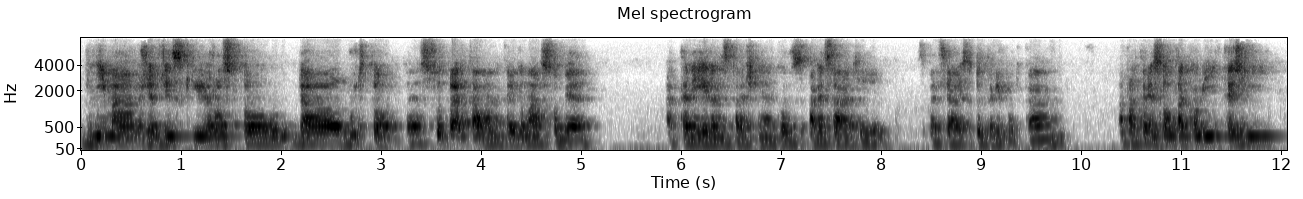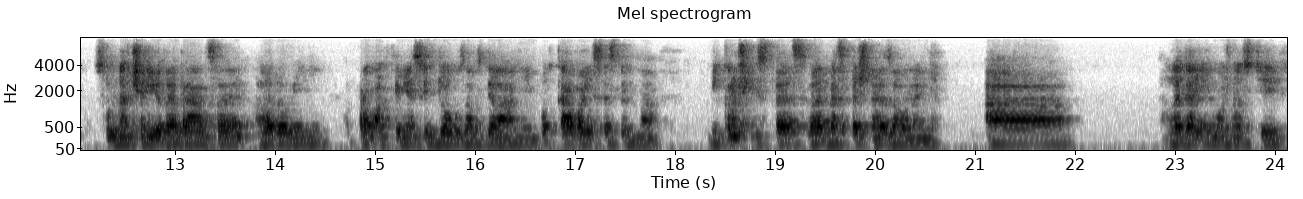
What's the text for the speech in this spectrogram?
vnímám, že vždycky rostou dál buď to, to je super talent, který to má v sobě, a ten je jeden strašně jako z 50 specialistů, který potkám. A pak tady jsou takový, kteří jsou nadšený do té práce, hladoví, a proaktivně si jdou za vzděláním, potkávají se s lidmi, vykročí z té své bezpečné zóny a hledají možnosti,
